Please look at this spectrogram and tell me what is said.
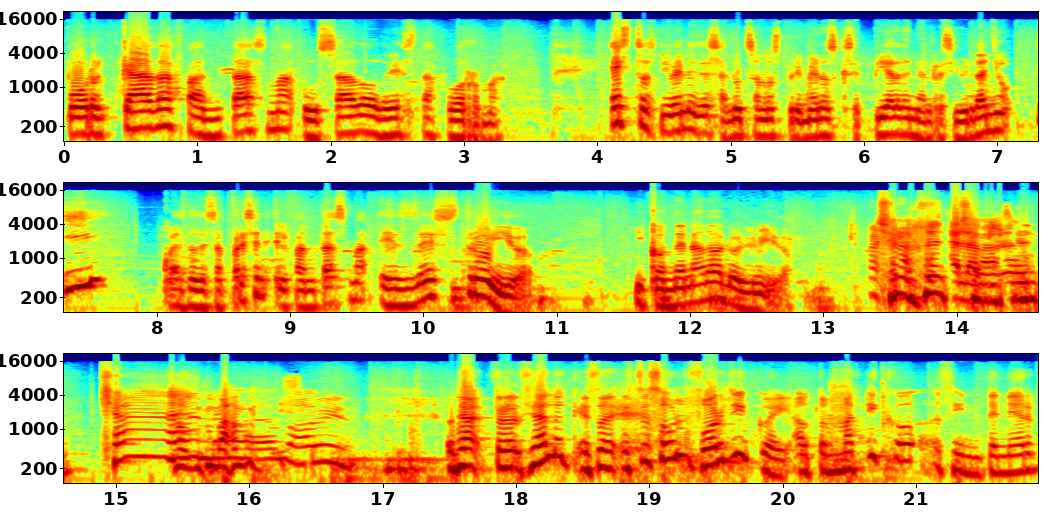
por cada fantasma usado de esta forma. Estos niveles de salud son los primeros que se pierden al recibir daño y cuando desaparecen el fantasma es destruido y condenado al olvido. Chan, No mames. mames. O sea, pero si sabes lo que eso, esto es Soul Forging, güey, automático, sin tener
